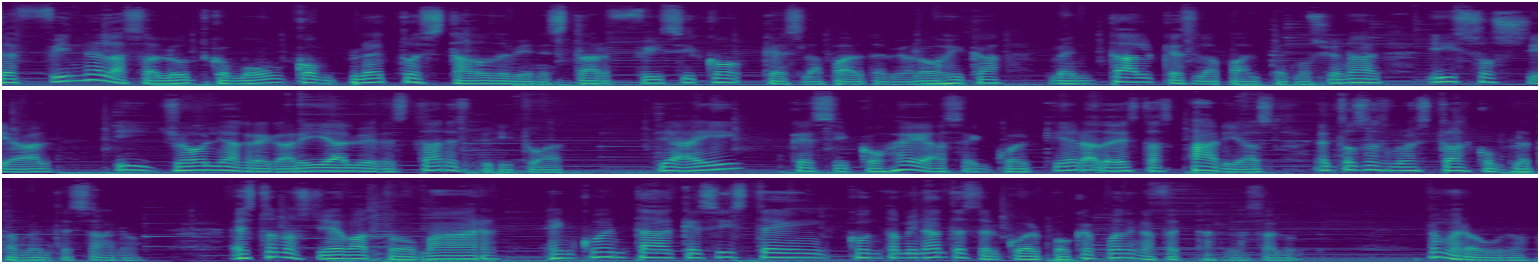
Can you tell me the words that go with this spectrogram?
define la salud como un completo estado de bienestar físico, que es la parte biológica, mental, que es la parte emocional, y social, y yo le agregaría el bienestar espiritual. De ahí que si cojeas en cualquiera de estas áreas, entonces no estás completamente sano. Esto nos lleva a tomar en cuenta que existen contaminantes del cuerpo que pueden afectar la salud. Número 1.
